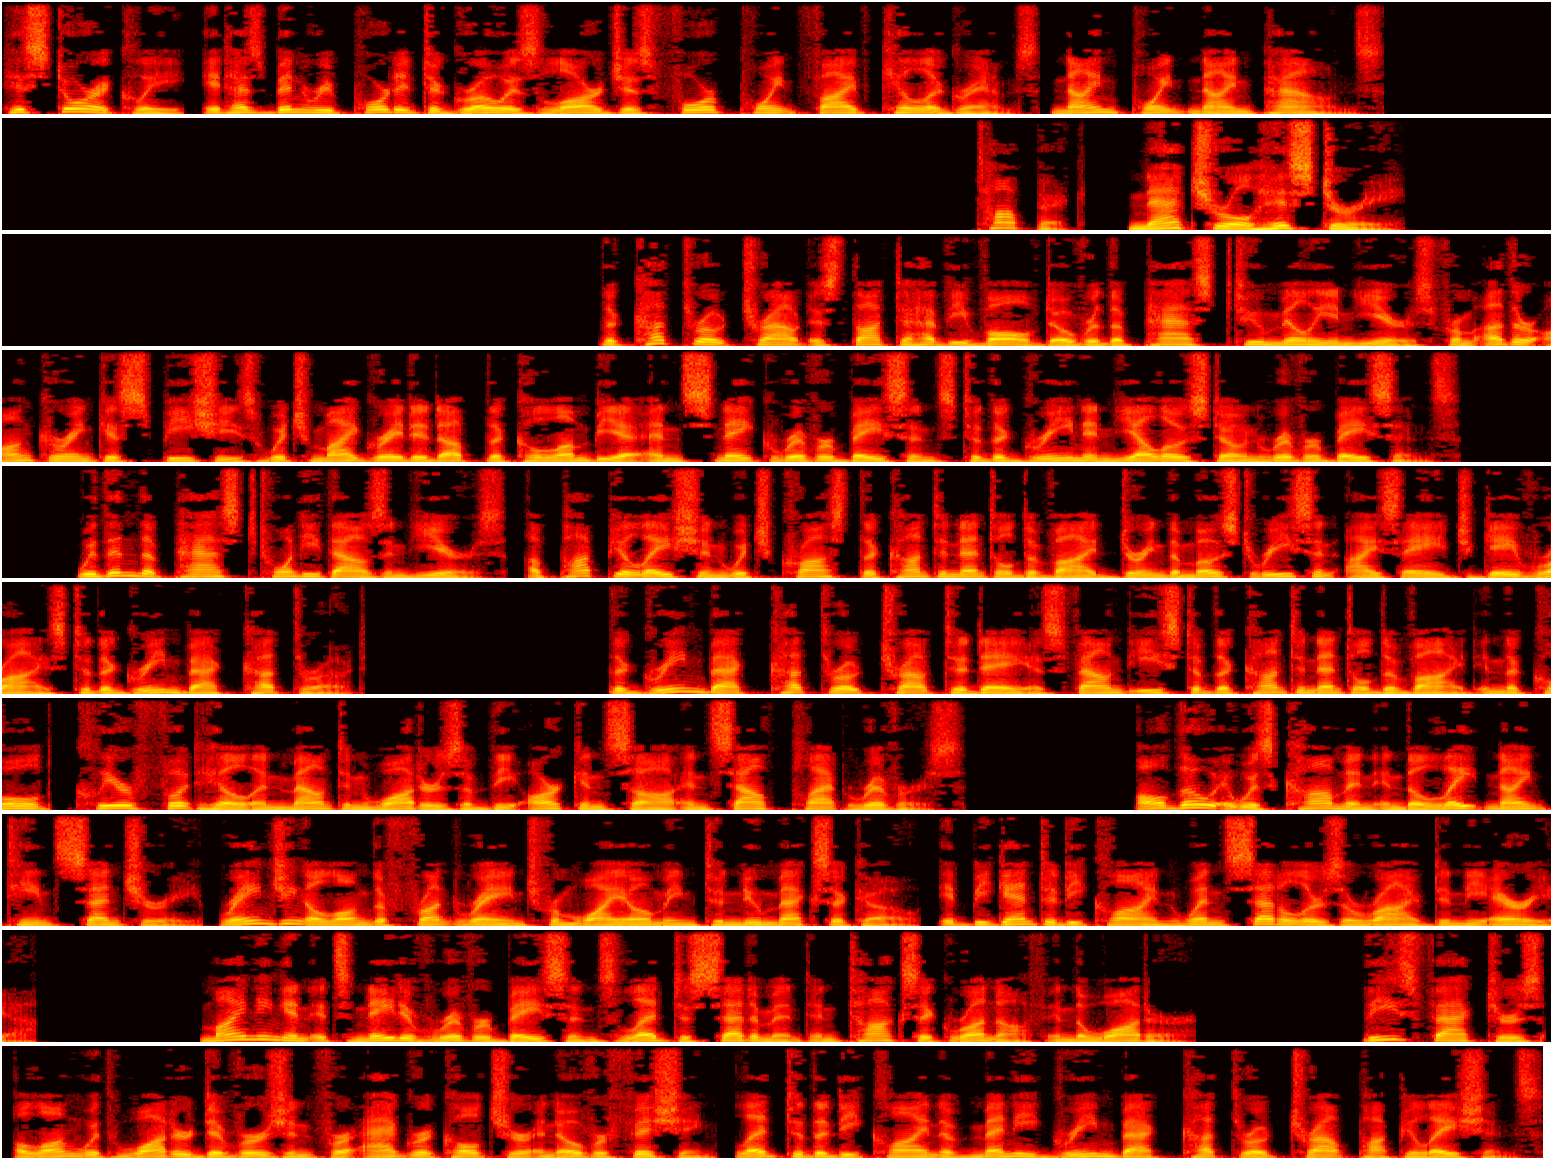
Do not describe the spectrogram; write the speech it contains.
Historically, it has been reported to grow as large as 4.5 kilograms, 9.9 pounds. Topic: Natural history. The cutthroat trout is thought to have evolved over the past 2 million years from other Oncorhynchus species which migrated up the Columbia and Snake River basins to the Green and Yellowstone River basins. Within the past 20,000 years, a population which crossed the continental divide during the most recent ice age gave rise to the greenback cutthroat. The greenback cutthroat trout today is found east of the Continental Divide in the cold, clear foothill and mountain waters of the Arkansas and South Platte rivers. Although it was common in the late 19th century, ranging along the Front Range from Wyoming to New Mexico, it began to decline when settlers arrived in the area. Mining in its native river basins led to sediment and toxic runoff in the water. These factors, along with water diversion for agriculture and overfishing, led to the decline of many greenback cutthroat trout populations.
